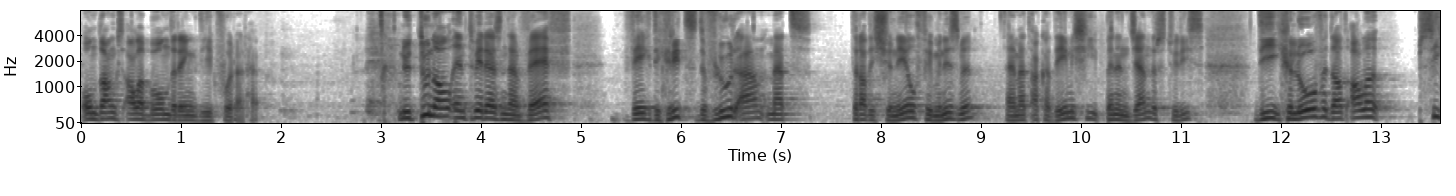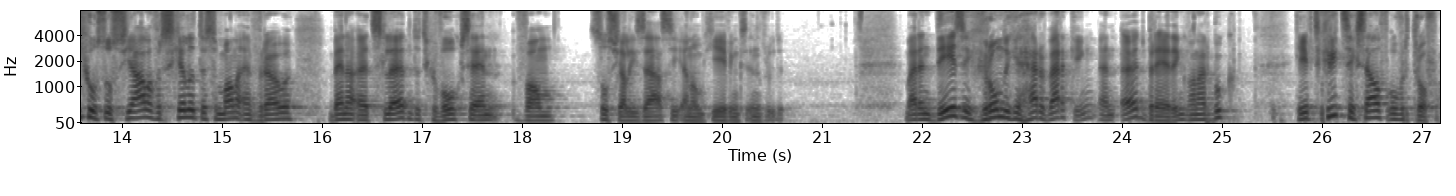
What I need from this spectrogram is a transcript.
ondanks alle bewondering die ik voor haar heb. Nu, toen al in 2005 veegde Griet de vloer aan met traditioneel feminisme en met academici binnen genderstudies die geloven dat alle psychosociale verschillen tussen mannen en vrouwen bijna uitsluitend het gevolg zijn van socialisatie en omgevingsinvloeden. Maar in deze grondige herwerking en uitbreiding van haar boek heeft Griet zichzelf overtroffen.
